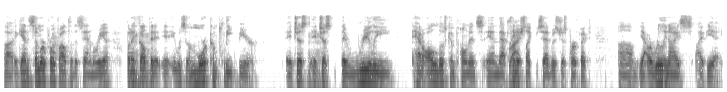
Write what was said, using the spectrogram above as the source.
Uh, again, similar profile to the Santa Maria, but I mm-hmm. felt that it, it, it, was a more complete beer. It just, mm-hmm. it just, they really had all of those components, and that finish, right. like you said, was just perfect. Um, yeah, a really nice IPA.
